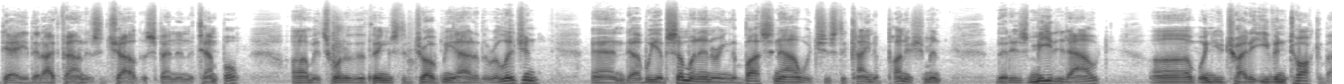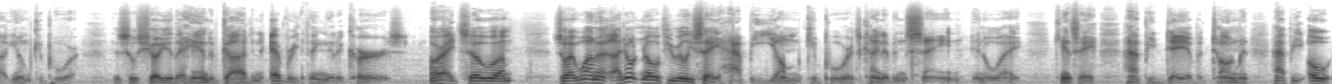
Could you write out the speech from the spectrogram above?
day that I found as a child to spend in the temple. Um, it's one of the things that drove me out of the religion. And uh, we have someone entering the bus now, which is the kind of punishment that is meted out uh, when you try to even talk about Yom Kippur. This will show you the hand of God in everything that occurs. All right, so um, so I want to. I don't know if you really say Happy Yom Kippur. It's kind of insane in a way. Can't say Happy Day of Atonement. Happy oh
